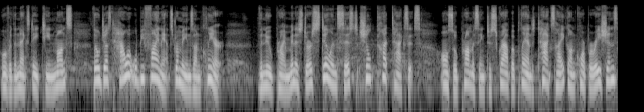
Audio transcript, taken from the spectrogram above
over the next 18 months, though just how it will be financed remains unclear. The new prime minister still insists she'll cut taxes, also promising to scrap a planned tax hike on corporations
